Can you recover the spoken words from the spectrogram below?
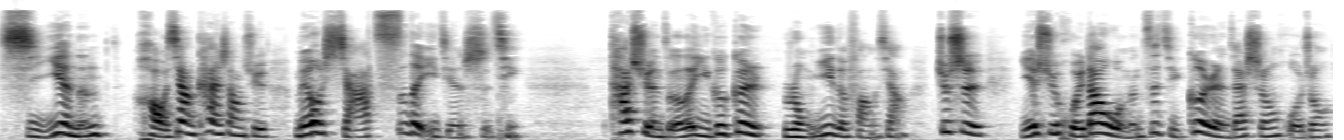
企业能好像看上去没有瑕疵的一件事情。他选择了一个更容易的方向，就是也许回到我们自己个人在生活中，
